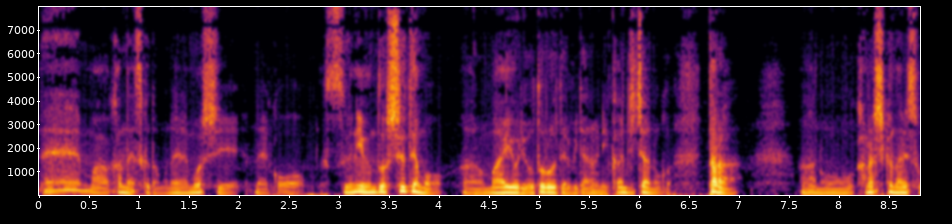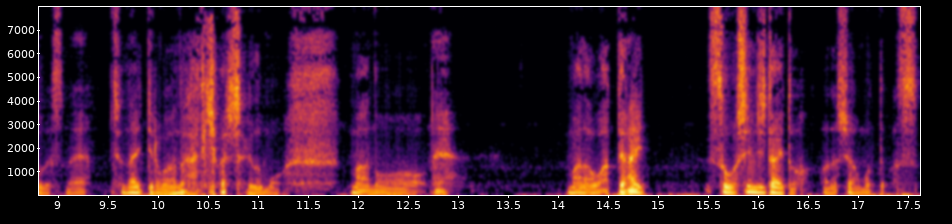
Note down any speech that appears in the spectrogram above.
ねえまあわかんないですけどもね、もしね、こう、普通に運動してても、あの前より衰えてるみたいな風に感じちゃうのが、たら、あの、悲しくなりそうですね。ちょっと何言ってるのかわかんなくなってきましたけども、まあ、あの、ね、まだ終わってないっそう信じたいと私は思ってます。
